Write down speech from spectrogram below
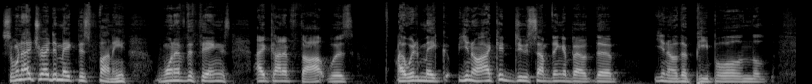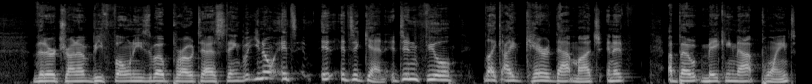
So when I tried to make this funny, one of the things I kind of thought was I would make, you know, I could do something about the, you know, the people and the that are trying to be phonies about protesting. But you know, it's it, it's again, it didn't feel like I cared that much and it about making that point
